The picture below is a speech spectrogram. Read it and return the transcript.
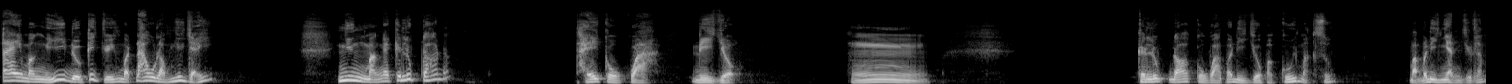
Ai mà nghĩ được cái chuyện mà đau lòng như vậy? Nhưng mà ngay cái lúc đó đó, Thấy cô hòa đi vô hmm. Cái lúc đó cô qua bà đi vô, bà cúi mặt xuống Bà mới đi nhanh dữ lắm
